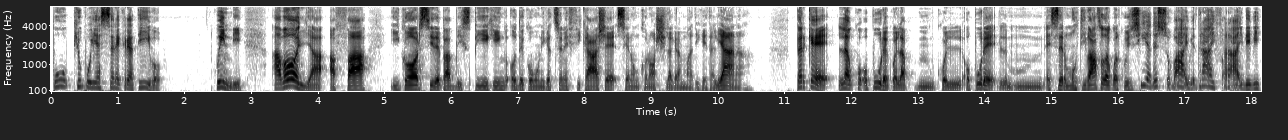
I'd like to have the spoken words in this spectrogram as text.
più, più puoi essere creativo. Quindi, ha voglia a fa i corsi di public speaking o di comunicazione efficace se non conosci la grammatica italiana. Perché, la, oppure, quella, mm, quel, oppure mm, essere motivato da qualcuno, sì, adesso vai, vedrai, farai, devi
